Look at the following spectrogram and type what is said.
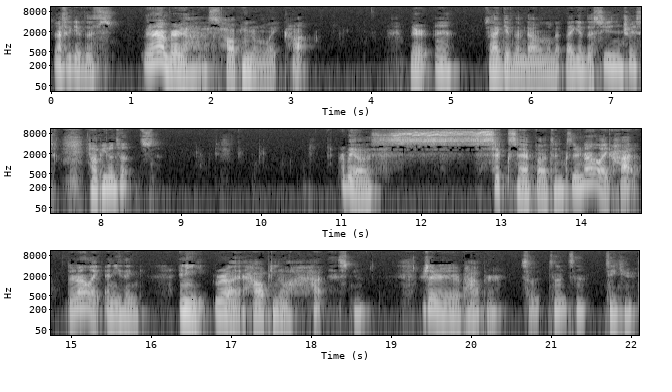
I have to give this. They're not very jalapeno like hot. They're eh. So I give them down a little bit. I give the season choice jalapeno tots. Probably a six and a half out of ten because they're not like hot. They're not like anything, any real jalapeno hotness. They're just like a popper. So take care.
